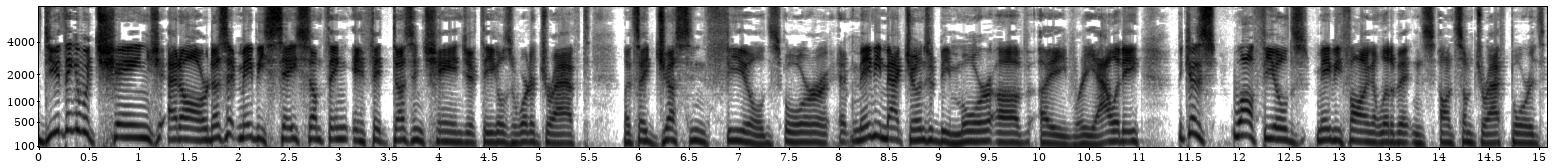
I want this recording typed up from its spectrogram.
do you think it would change at all, or does it maybe say something if it doesn't change if the Eagles were to draft, let's say Justin Fields, or maybe Mac Jones would be more of a reality? Because while Fields may be falling a little bit in, on some draft boards,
